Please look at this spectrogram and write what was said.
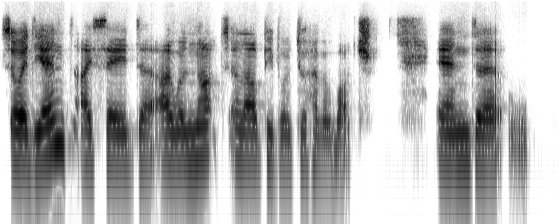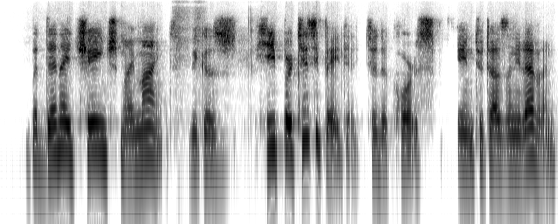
So at the end, I said uh, I will not allow people to have a watch, and. Uh, but then I changed my mind because he participated to the course in 2011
